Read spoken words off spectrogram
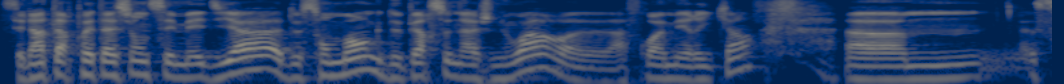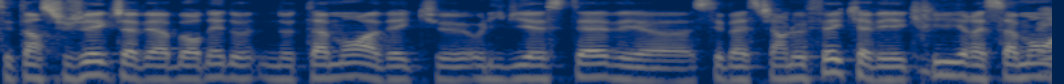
c'est l'interprétation de ces médias de son manque de personnages noirs euh, afro-américains. C'est un sujet que j'avais abordé de, notamment avec Olivier Estève et Sébastien Lefebvre qui avait écrit récemment oui.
